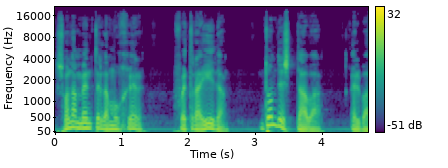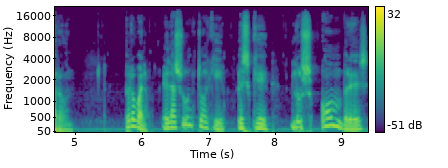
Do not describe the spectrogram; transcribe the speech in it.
Solamente la mujer fue traída. ¿Dónde estaba el varón? Pero bueno, el asunto aquí es que los hombres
